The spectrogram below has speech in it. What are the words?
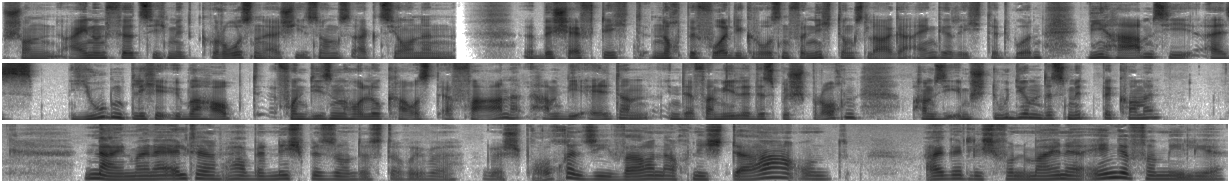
schon 41 mit großen Erschießungsaktionen äh, beschäftigt, noch bevor die großen Vernichtungslager eingerichtet wurden. Wie haben Sie als Jugendliche überhaupt von diesem Holocaust erfahren? Haben die Eltern in der Familie das besprochen? Haben Sie im Studium das mitbekommen? Nein, meine Eltern haben nicht besonders darüber gesprochen. Sie waren auch nicht da und eigentlich von meiner engen Familie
